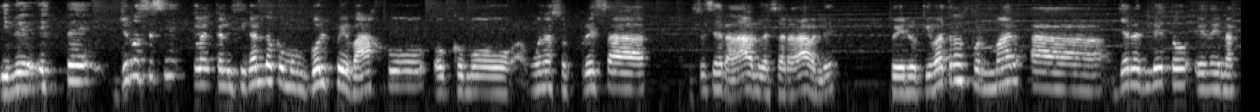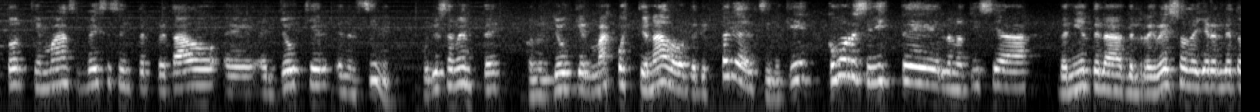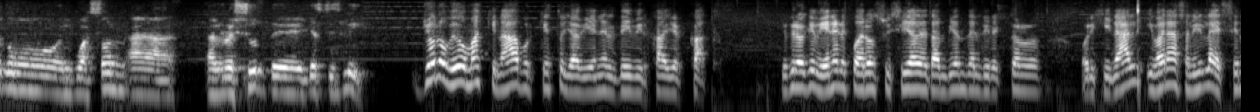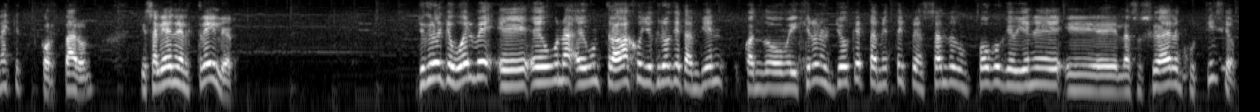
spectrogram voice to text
y de este, yo no sé si calificarlo como un golpe bajo o como una sorpresa, no sé si agradable o desagradable, pero que va a transformar a Jared Leto en el actor que más veces ha interpretado eh, el Joker en el cine. Curiosamente, con el Joker más cuestionado de la historia del cine. ¿Qué, ¿Cómo recibiste la noticia, Daniel, de la, del regreso de Jared Leto como el guasón al reshoot de Justice League? yo lo veo más que nada porque esto ya viene el David Higher Cut. Yo creo que viene el Escuadrón Suicida también del director original y van a salir las escenas que cortaron, que salían en el trailer. Yo creo que vuelve, eh, es, una, es un trabajo, yo creo que también, cuando me dijeron el Joker, también estoy pensando un poco que viene eh, la Sociedad de la Injusticia,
